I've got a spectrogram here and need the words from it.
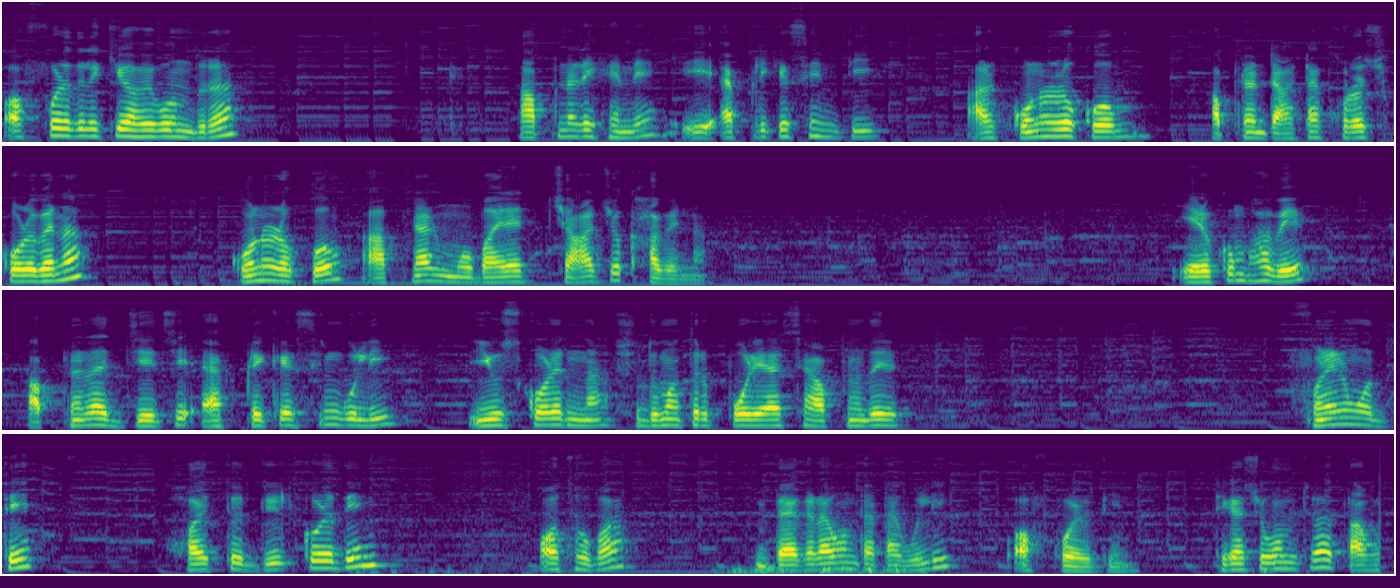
অফ করে দিলে কী হবে বন্ধুরা? আপনার এখানে এই অ্যাপ্লিকেশনটি আর কোনো রকম আপনার ডাটা খরচ করবে না, কোনো রকম আপনার মোবাইলের চার্জও খাবে না। এরকমভাবে আপনারা যে যে অ্যাপ্লিকেশনগুলি ইউজ করেন না, শুধুমাত্র পড়ে আছে আপনাদের ফোনের মধ্যে, হয়তো ডিলিট করে দিন অথবা ব্যাকগ্রাউন্ড ডাটাগুলি অফ করে দিন। ঠিক আছে বন্ধুরা, তাহলে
